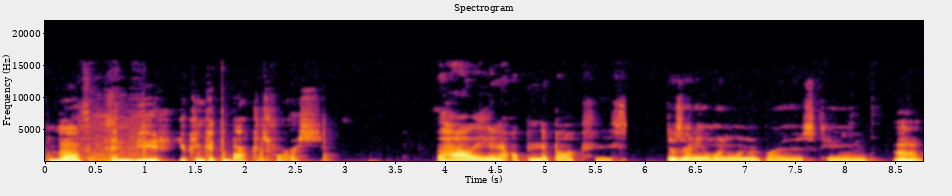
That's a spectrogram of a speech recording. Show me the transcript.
Glove, and Bead, you can get the boxes for us. But how are you gonna open the boxes? Does anyone want to buy this cane? Oh,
